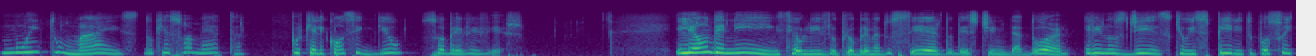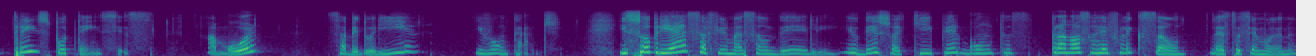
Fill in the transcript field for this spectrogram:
muito mais do que a sua meta porque ele conseguiu sobreviver. E Leon Denis, em seu livro O Problema do Ser, do Destino e da Dor, ele nos diz que o espírito possui três potências: amor, sabedoria e vontade. E sobre essa afirmação dele, eu deixo aqui perguntas para nossa reflexão nesta semana.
